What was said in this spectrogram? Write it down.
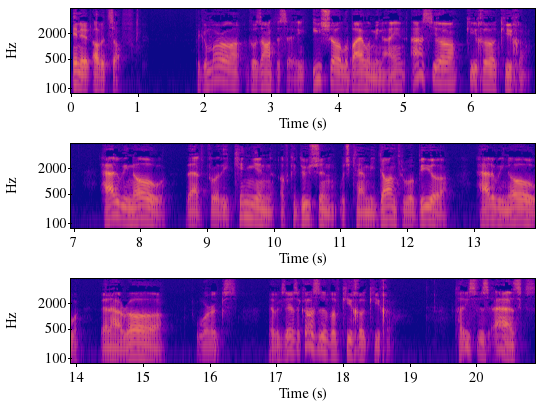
in it of itself. The Gemara goes on to say, Isha labayla minayin asya kicha kicha. How do we know that for the kinyan of kedushin, which can be done through a bia, how do we know that hara works? We have exerzakasav of kicha kicha. Taisvis asks,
